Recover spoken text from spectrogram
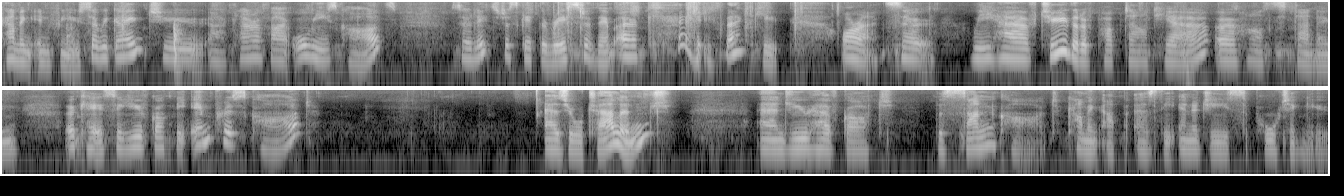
coming in for you. So we're going to uh, clarify all these cards. So let's just get the rest of them. Okay, thank you. All right, so we have two that have popped out here. Oh, how stunning. Okay, so you've got the Empress card as your challenge, and you have got the Sun card coming up as the energy supporting you.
